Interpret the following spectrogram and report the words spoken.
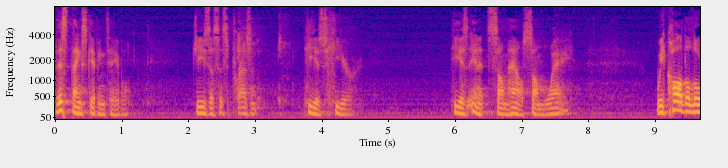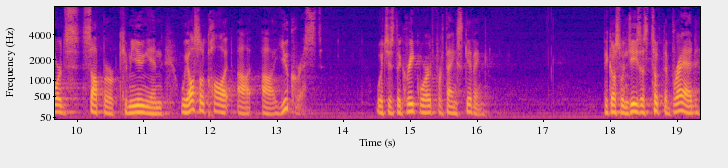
this Thanksgiving table, Jesus is present. He is here. He is in it somehow, some way. We call the Lord's Supper communion. We also call it uh, uh, Eucharist which is the Greek word for thanksgiving. Because when Jesus took the bread,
